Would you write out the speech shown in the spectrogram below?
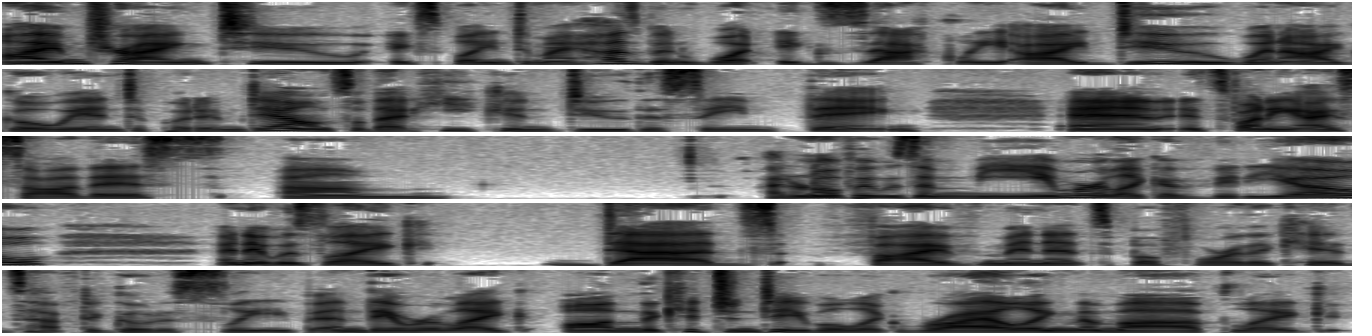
I'm trying to explain to my husband what exactly I do when I go in to put him down so that he can do the same thing. And it's funny, I saw this, um, I don't know if it was a meme or like a video, and it was like dads five minutes before the kids have to go to sleep. And they were like on the kitchen table, like riling them up, like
